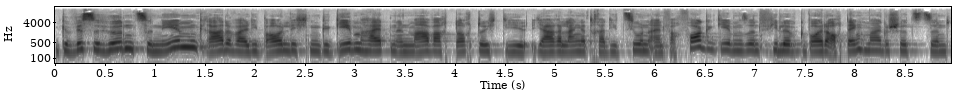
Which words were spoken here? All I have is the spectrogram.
gewisse Hürden zu nehmen, gerade weil die baulichen Gegebenheiten in Marwach doch durch die jahrelange Tradition einfach vorgegeben sind, viele Gebäude auch denkmalgeschützt sind.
